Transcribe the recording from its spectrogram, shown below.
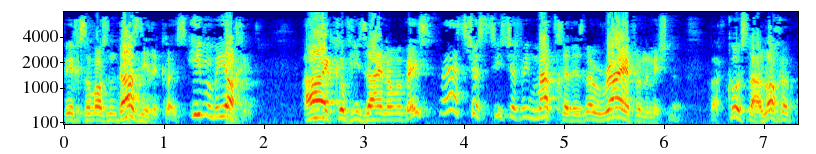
Bichas Hamazon does need a kos, even B'Yachid. I Kufi Zayin on the base. That's just he's just being matcha. There's no raya from the Mishnah. But of course, the halacha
